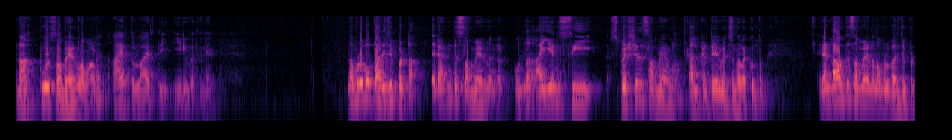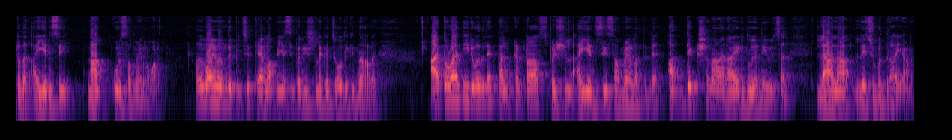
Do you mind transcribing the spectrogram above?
നാഗ്പൂർ സമ്മേളനമാണ് ആയിരത്തി തൊള്ളായിരത്തി ഇരുപതിലെ. നമ്മളിപ്പോൾ പരിചയപ്പെട്ട രണ്ട് സമ്മേളനങ്ങൾ. ഒന്ന് ഐ എൻ സി സ്പെഷ്യൽ സമ്മേളനം കൽക്കട്ടയിൽ വെച്ച് നടക്കുന്നു. രണ്ടാമത്തെ സമ്മേളനം നമ്മൾ പരിചയപ്പെട്ടത് ഐ എൻ സി നാഗ്പൂർ സമ്മേളനമാണ്. അതുമായി ബന്ധിപ്പിച്ച് കേരള പി എസ് സി പരീക്ഷയിലൊക്കെ ചോദിക്കുന്നതാണ്. ആയിരത്തി തൊള്ളായിരത്തി ഇരുപതിലെ Calcutta special I N C സമ്മേളനത്തിന്റെ അധ്യക്ഷൻ ആരായിരുന്നു എന്ന് ചോദിച്ചാൽ ലാല ലജുപത് റായ് ആണ്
